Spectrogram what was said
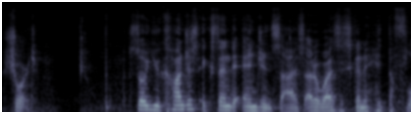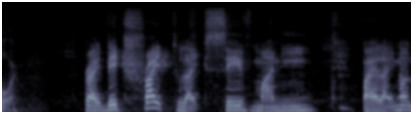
short. So you can't just extend the engine size, otherwise it's gonna hit the floor. Right. They tried to like save money by like not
